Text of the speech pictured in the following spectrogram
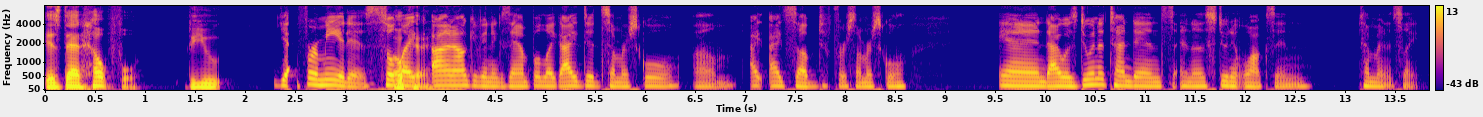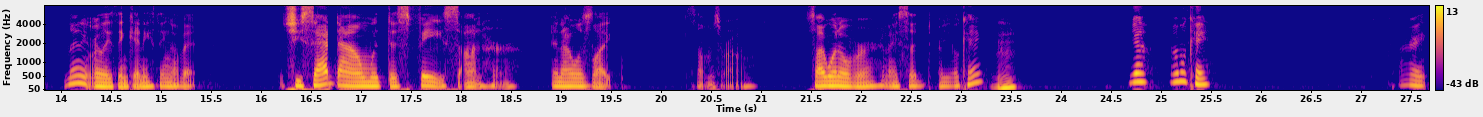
Is that helpful? Do you Yeah, for me it is. So Okay. like, and I'll give you an example. Like I did summer school. Um, I I subbed for summer school, and I was doing attendance, and a student walks in ten minutes late. And I didn't really think anything of it, but she sat down with this face on her, and I was like, something's wrong. So I went over and I said, "Are you okay?" Mhm. Yeah, I'm okay. All right,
